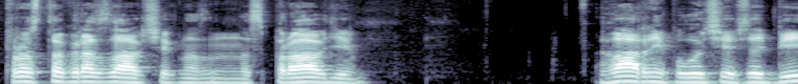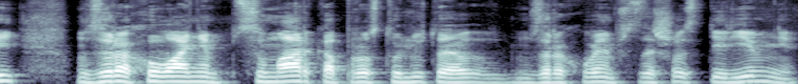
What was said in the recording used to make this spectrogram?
Просто красавчик, на- насправді. Гарний получився бій. Ну, з урахуванням сумарка, просто люто з урахуванням, що це шості рівні.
